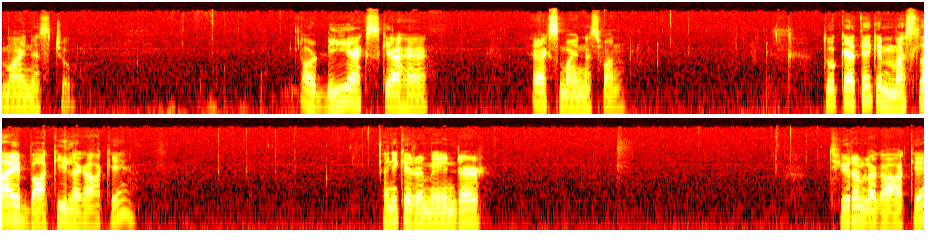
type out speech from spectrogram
minus two. और डी एक्स क्या है? X minus one. तो कहते हैं कि मसला बाकी लगा के, यानी कि रिमाइंडर थ्योरम लगा के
